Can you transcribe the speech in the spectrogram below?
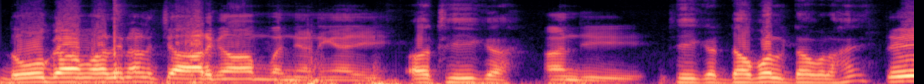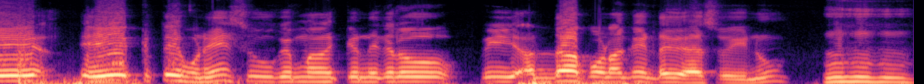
ਦੋ ਗਾਵਾਂ ਦੇ ਨਾਲ ਚਾਰ ਗਾਵਾਂ ਬਣ ਜਾਣੀਆਂ ਜੀ। ਆ ਠੀਕ ਆ। ਹਾਂਜੀ। ਠੀਕ ਆ ਡਬਲ ਡਬਲ ਹੈ? ਤੇ ਇਹ ਇੱਕ ਤੇ ਹੁਣੇ ਸੂ ਕੇ ਮੈਂ ਕਹਿੰਦੇ ਚਲੋ ਵੀ ਅੱਧਾ ਪੌਣਾ ਘੰਟਾ ਹੋਇਆ ਸੂਈ ਨੂੰ। ਹੂੰ ਹੂੰ ਹੂੰ।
